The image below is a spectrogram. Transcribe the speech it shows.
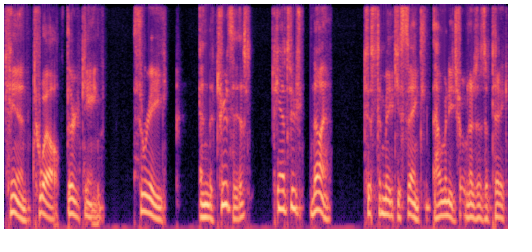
10, 12, 13, 3. And the truth is, the answer is none. Just to make you think, how many children does it take?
